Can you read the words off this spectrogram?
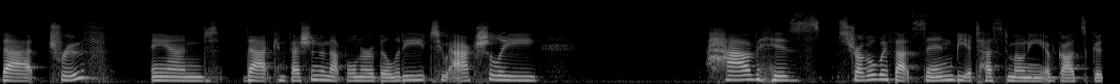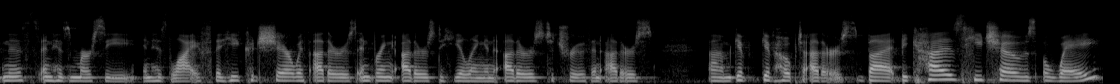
that truth and that confession and that vulnerability to actually have his struggle with that sin be a testimony of God's goodness and his mercy in his life, that he could share with others and bring others to healing and others to truth and others, um, give, give hope to others. But because he chose a way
